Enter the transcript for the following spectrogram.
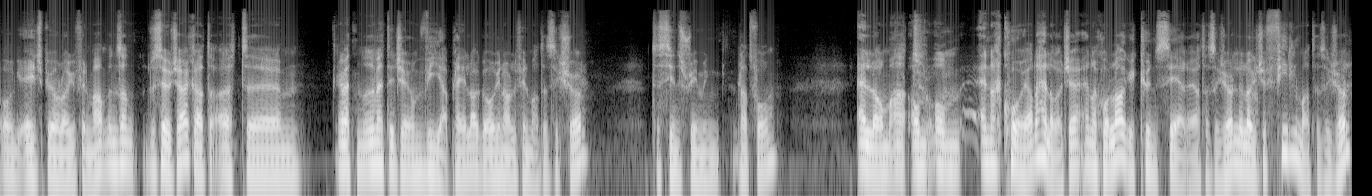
Og HBO lager filmer. Men sånn, du ser jo ikke akkurat at eh, Jeg vet, nå vet jeg ikke om Viaplay lager originale filmer til seg sjøl, til sin streamingplattform. Eller om, om, om NRK gjør det heller ikke. NRK lager kun serier til seg sjøl. De lager ikke filmer til seg sjøl.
